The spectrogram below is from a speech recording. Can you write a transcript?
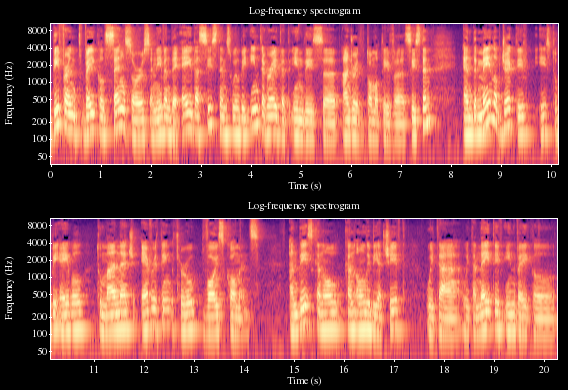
different vehicle sensors and even the ADAS systems will be integrated in this uh, Android Automotive uh, system. And the main objective is to be able to manage everything through voice comments. And this can all can only be achieved with a, with a native in vehicle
